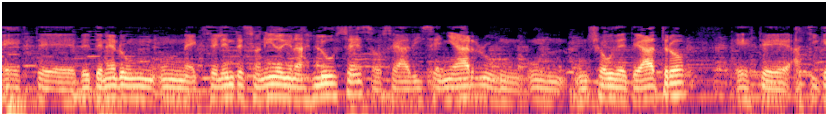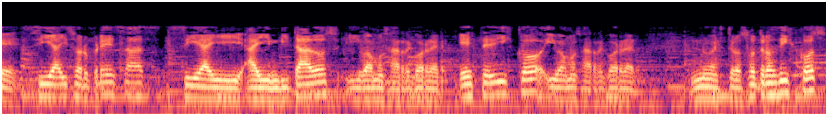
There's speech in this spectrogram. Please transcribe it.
este, de tener un, un excelente sonido y unas luces, o sea, diseñar un, un- un show de teatro. Este, así que sí hay sorpresas, sí hay, hay invitados y vamos a recorrer este disco y vamos a recorrer nuestros otros discos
